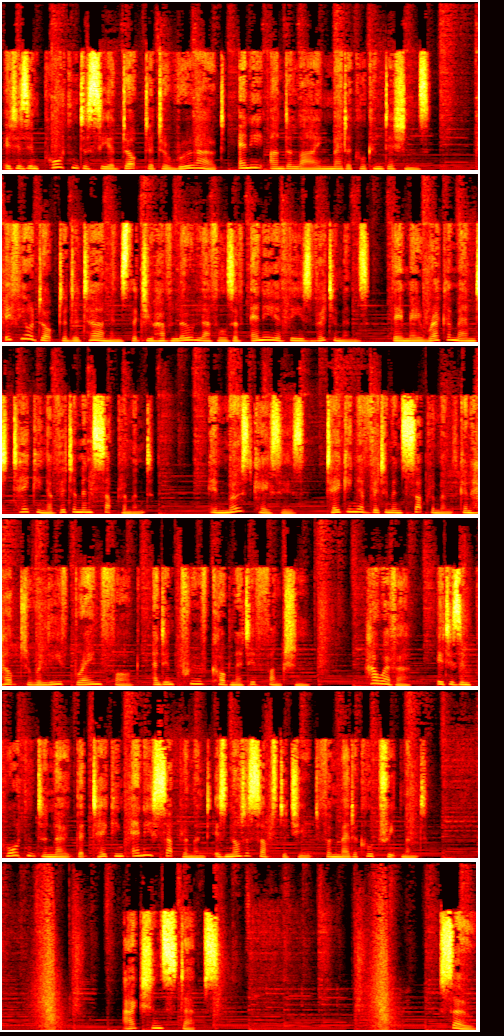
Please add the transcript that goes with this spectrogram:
it is important to see a doctor to rule out any underlying medical conditions. If your doctor determines that you have low levels of any of these vitamins, they may recommend taking a vitamin supplement. In most cases, taking a vitamin supplement can help to relieve brain fog and improve cognitive function. However, it is important to note that taking any supplement is not a substitute for medical treatment. Action steps so,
